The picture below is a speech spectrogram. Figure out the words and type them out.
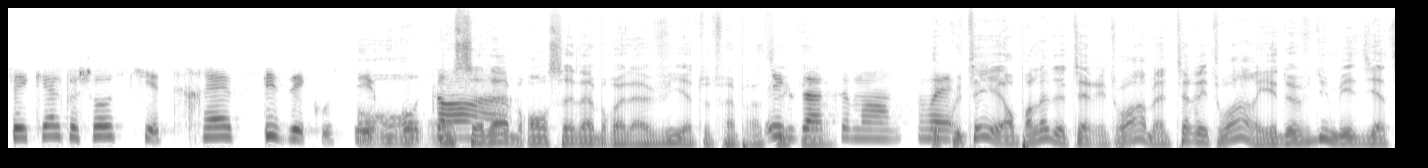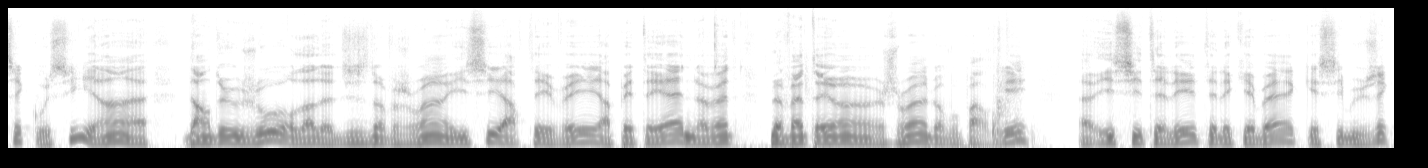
c'est quelque chose qui est très physique aussi. On, célèbre, on célèbre la vie à toute fin pratique. Exactement. Écoutez, on parlait de territoire. Ben, le territoire il est devenu médiatique aussi. Hein? Dans deux jours, là, le 19 juin, ici RTV, à PTN, le, 21 juin dont vous parliez, euh, ici Télé, Télé-Québec, ici Musique.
